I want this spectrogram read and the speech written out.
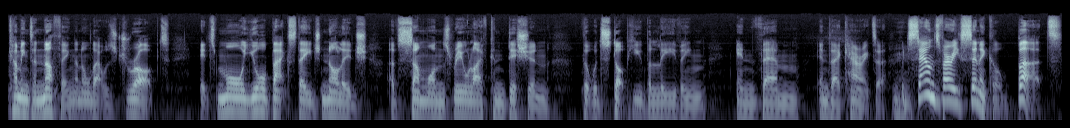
coming to nothing and all that was dropped, it's more your backstage knowledge of someone's real life condition that would stop you believing in them in their character, mm-hmm. which sounds very cynical, but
